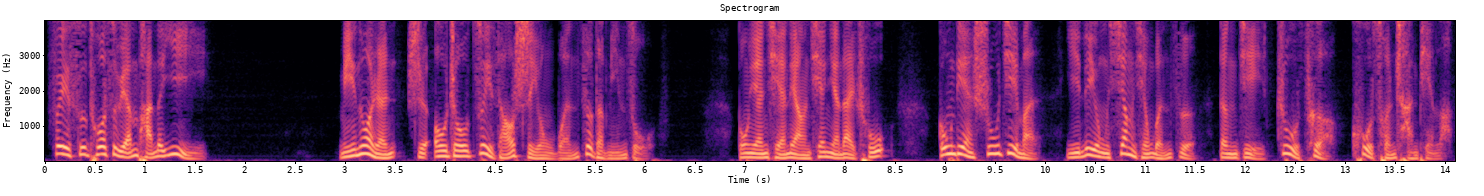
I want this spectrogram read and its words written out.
费斯托斯圆盘的意义。米诺人是欧洲最早使用文字的民族。公元前两千年代初，宫殿书记们已利用象形文字登记、注册、库存产品了。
